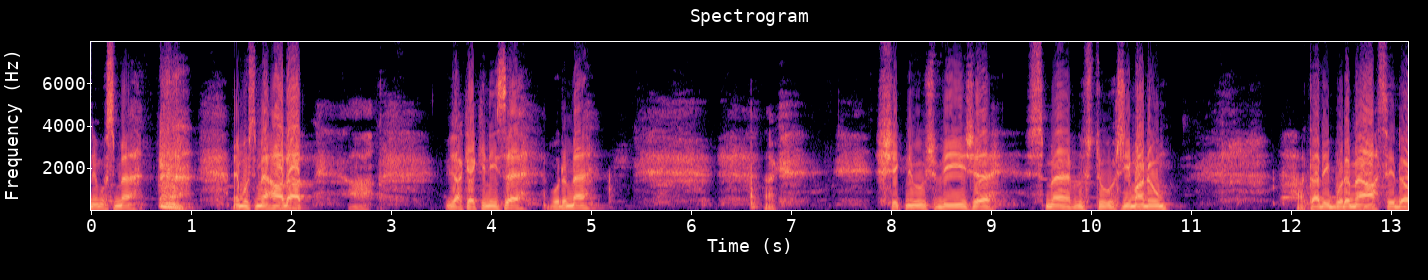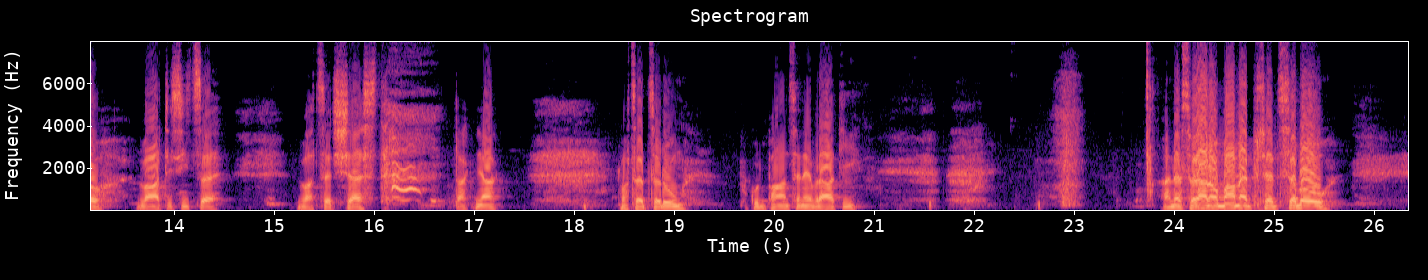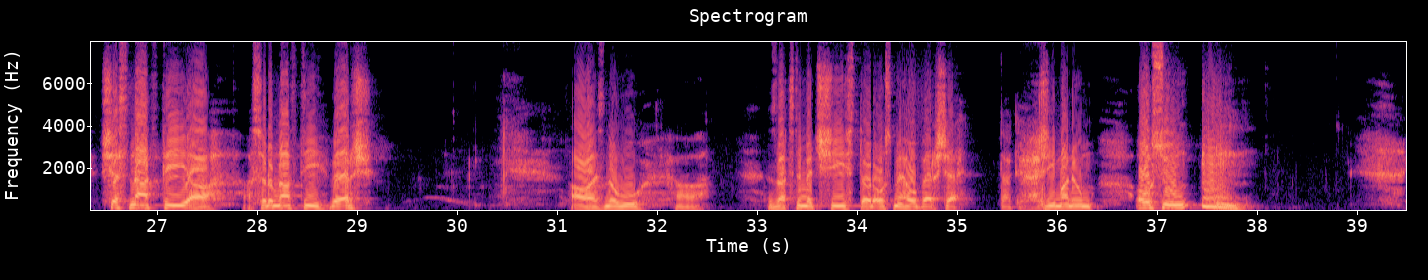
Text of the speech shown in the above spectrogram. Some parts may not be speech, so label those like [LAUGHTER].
nemusíme, [CLEARS THROAT] nemusíme hádat, a v jaké knize budeme. Tak všichni už ví, že jsme v listu Římanům a tady budeme asi do 2026, [LAUGHS] tak nějak 27, pokud pán se nevrátí. A dnes ráno máme před sebou 16. a 17. verš, ale znovu a, začneme číst od 8. verše. Tak Římanům 8, [CLEARS THROAT]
